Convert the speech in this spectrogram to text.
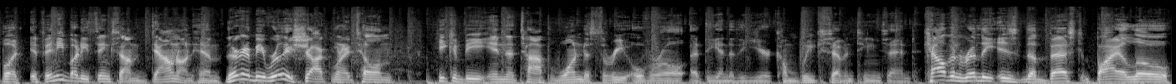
But if anybody thinks I'm down on him, they're going to be really shocked when I tell them he could be in the top one to three overall at the end of the year come week 17's end. Calvin Ridley is the best buy low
